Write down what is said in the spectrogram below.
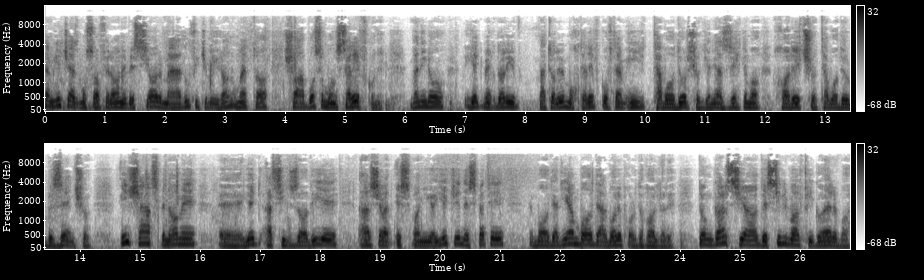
گفتم یکی از مسافران بسیار معروفی که به ایران اومد تا شاه عباس رو منصرف کنه. من اینو یک مقداری مطالب مختلف گفتم. این تبادر شد یعنی از ذهن ما خارج شد تبادر به ذهن شد. این شخص به نام یک اصیلزاده عرض شود اسپانیایی که نسبت مادری هم با دربار پرتغال داره. دونگارسیا د سیلوا فیگوئروا.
